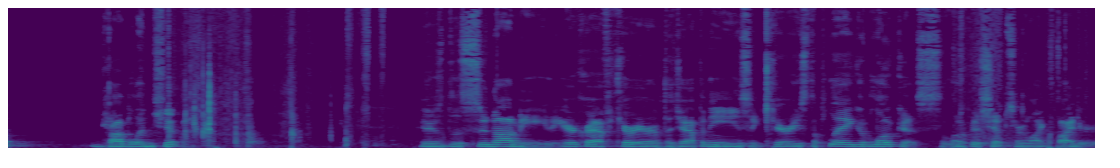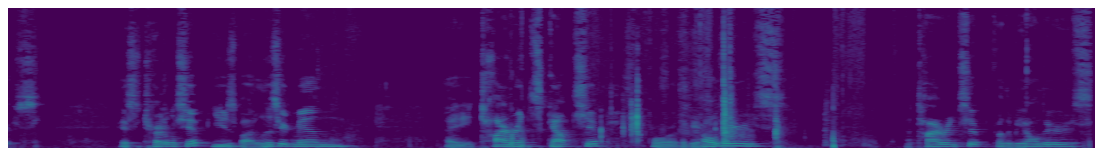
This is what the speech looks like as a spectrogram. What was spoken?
uh, goblin ship. Here's the Tsunami, the aircraft carrier of the Japanese. It carries the plague of locusts. The locust ships are like fighters. Here's a turtle ship used by lizard men, A tyrant scout ship for the beholders. Tyrant ship for the beholders.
